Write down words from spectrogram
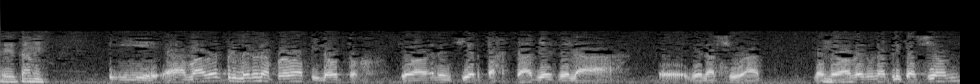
eh, Tami. Y ah, va a haber primero una prueba piloto que va a haber en ciertas calles de la, eh, de la ciudad, donde va a haber una aplicación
